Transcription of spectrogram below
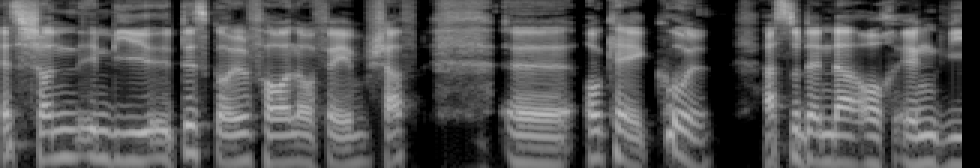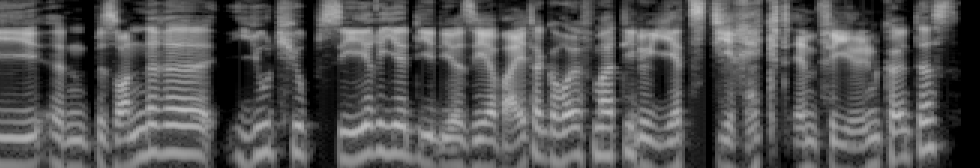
es schon in die Disc Golf Hall of Fame schafft. Äh, okay, cool. Hast du denn da auch irgendwie eine besondere YouTube-Serie, die dir sehr weitergeholfen hat, die du jetzt direkt empfehlen könntest?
